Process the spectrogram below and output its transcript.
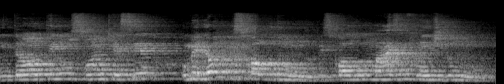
Então eu tenho um sonho que é ser o melhor psicólogo do mundo, o psicólogo mais influente do mundo.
